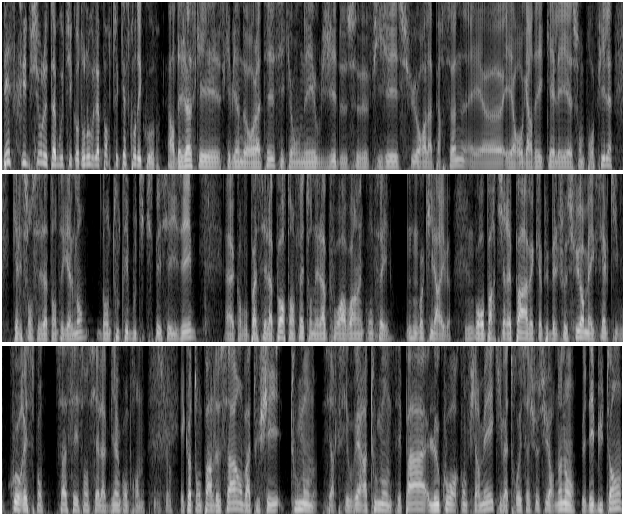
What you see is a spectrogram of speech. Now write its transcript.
description de ta boutique. Quand on ouvre la porte, qu'est-ce qu'on découvre? Alors déjà, ce qui est, ce qui est bien de relater, c'est qu'on est obligé de se figer sur la personne et, euh, et regarder quel est son profil, quelles sont ses attentes également. Dans toutes les boutiques spécialisées, euh, quand vous passez la porte, en fait, on est là pour avoir un conseil. Mhm. Quoi qu'il arrive. Mhm. Vous repartirez pas avec la plus belle chaussure, mais avec celle qui vous correspond. Ça, c'est essentiel à bien comprendre. Bien sûr. Et quand on parle de ça, on va toucher tout le monde. C'est-à-dire que c'est ouvert à tout le monde. C'est pas le coureur confirmé qui va trouver sa chaussure. Non, non. Le débutant,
